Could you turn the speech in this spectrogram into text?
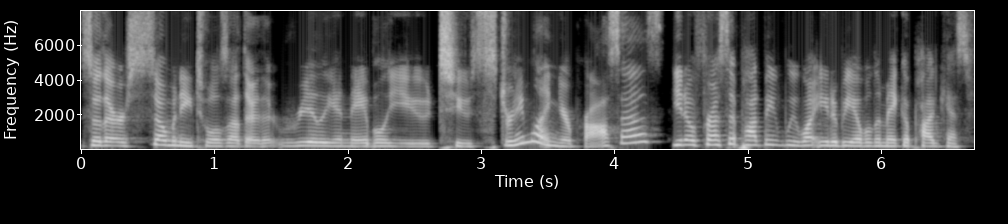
So there are so many tools out there that really enable you to streamline your process. You know, for us at Podbean, we want you to be able to make a podcast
